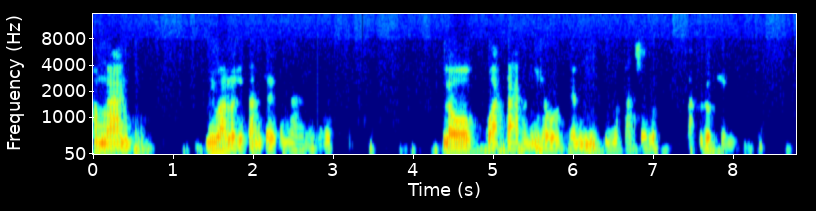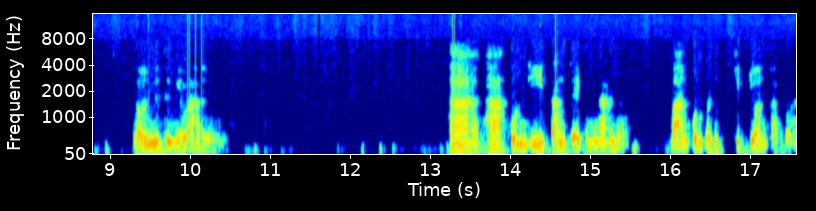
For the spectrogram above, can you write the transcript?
ทำงาน ไม่ว่าเราจะตั้งใจทำงานอะไรก็แล้ว เรากวาดตาตัวนี้เราจะนึกถึงว่าตัดใส่รถตัดใส่รถเข็นเรานึกถึงเลยว่าเออถ้าถ้าคนที่ตั้งใจทำงานแล้ว บางคนก็จะคิดย้อนกลับว่า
